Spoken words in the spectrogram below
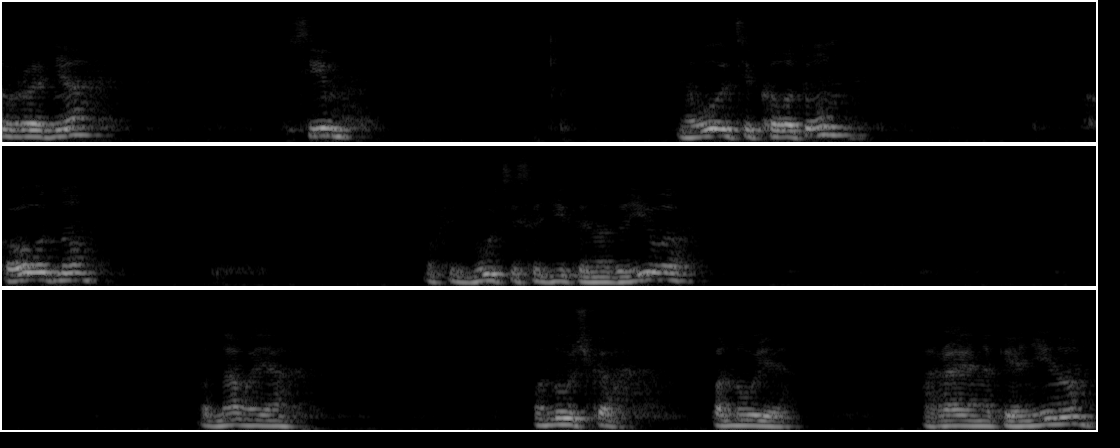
Доброго дня всім на вулиці Колотун. Холодно. У Фейсбуці сидіти надоїло. Одна моя онучка панує, грає на піаніно.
